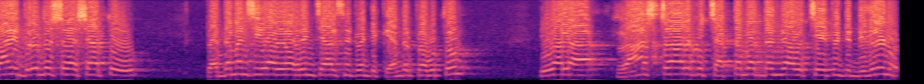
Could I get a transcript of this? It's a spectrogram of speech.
కానీ దురదృష్టవశాత్తు పెద్ద మనిషిగా వ్యవహరించాల్సినటువంటి కేంద్ర ప్రభుత్వం ఇవాళ రాష్ట్రాలకు చట్టబద్ధంగా వచ్చేటువంటి నిధులను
